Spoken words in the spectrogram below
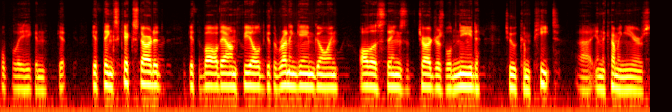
hopefully he can get get things kick-started, get the ball downfield, get the running game going. All those things that the Chargers will need to compete uh, in the coming years.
